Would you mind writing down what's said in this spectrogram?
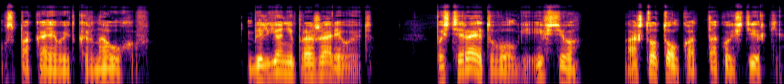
успокаивает Карнаухов. Белье не прожаривают, постирают в Волге и все. А что толку от такой стирки?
